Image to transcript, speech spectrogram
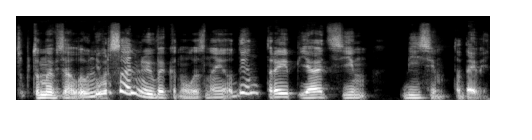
Тобто ми взяли універсальну і викинули з неї 1, 3, 5, 7, 8 та 9.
